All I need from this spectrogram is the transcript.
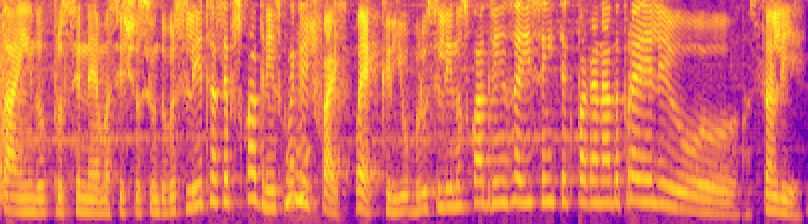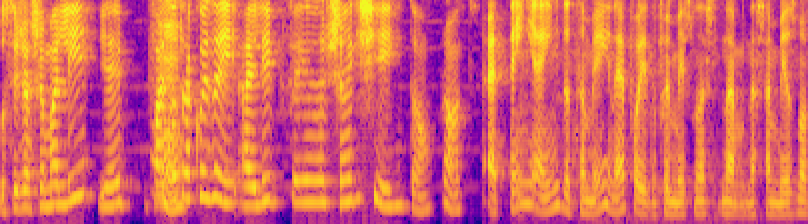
Tá indo pro cinema assistir o filme do Bruce Lee e trazer pros quadrinhos. Como é que Uhum. a gente faz? Ué, cria o Bruce Lee nos quadrinhos aí sem ter que pagar nada pra ele, o Stan Lee. Você já chama Lee e aí faz Uhum. outra coisa aí. Aí ele fez o Shang-Chi, então, pronto. É, tem ainda também, né? Foi, foi mesmo nessa, nessa mesma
